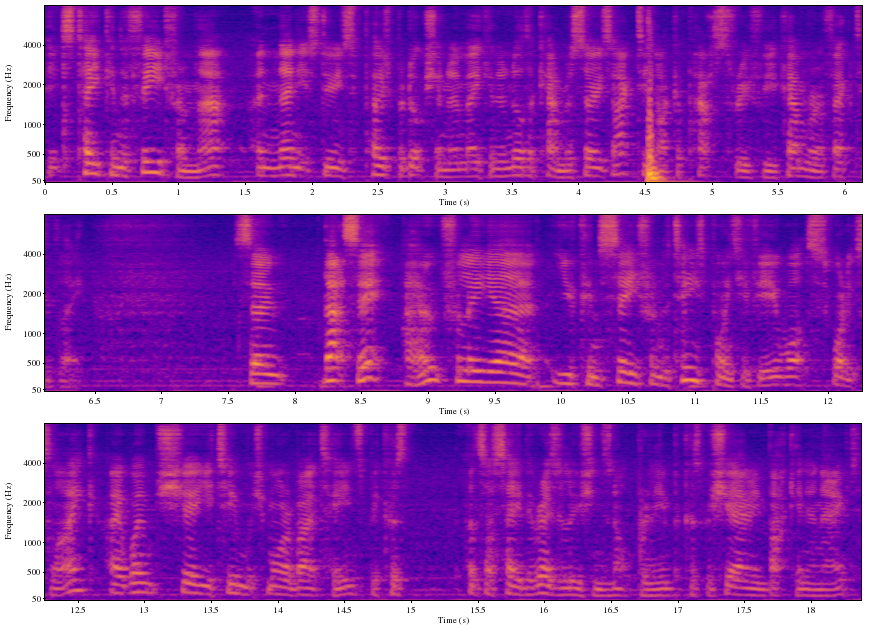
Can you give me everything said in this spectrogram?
It's taking the feed from that and then it's doing some post-production and making another camera. So it's acting like a pass-through for your camera effectively. So that's it. I hopefully uh, you can see from the Teams point of view what's what it's like. I won't show you too much more about Teams because as I say the resolution's not brilliant because we're sharing back in and out.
